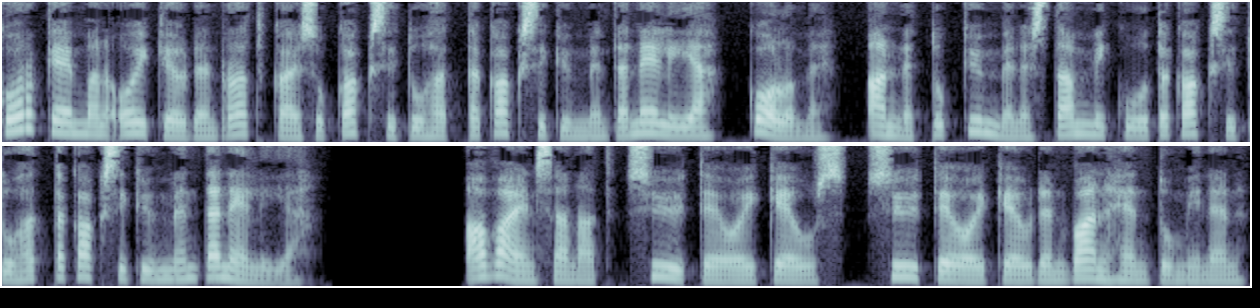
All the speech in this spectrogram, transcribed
Korkeimman oikeuden ratkaisu 2024-3, annettu 10. tammikuuta 2024. Avainsanat syyteoikeus, syyteoikeuden vanhentuminen,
